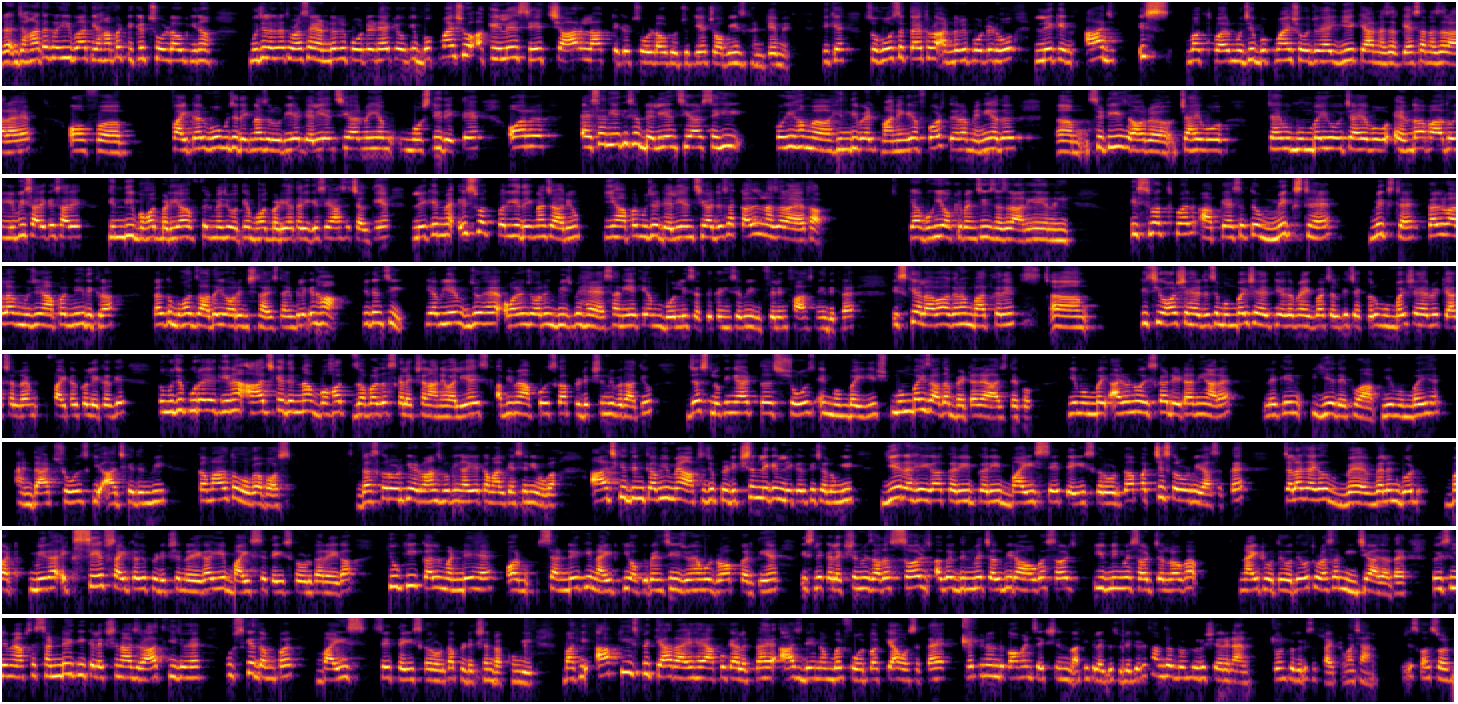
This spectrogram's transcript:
जहाँ तक रही बात यहाँ पर टिकट सोल्ड आउट की ना मुझे लग रहा है थोड़ा सा अंडर रिपोर्टेड है क्योंकि बुक माई शो अकेले से चार लाख टिकट सोल्ड आउट हो चुकी है चौबीस घंटे में। ठीक है? सो हो सकता है थोड़ा अंडर रिपोर्टेड हो लेकिन आज इस वक्त पर मुझे बुक माई शो जो है ये क्या नज़र कैसा नज़र आ रहा है ऑफ़ फाइटर uh, वो मुझे देखना ज़रूरी है। दिल्ली एनसीआर में ही हम मोस्टली देखते हैं। और ऐसा नहीं है कि सिर्फ़ दिल्ली एनसीआर से ही को ही हम uh, हिंदी बेल्ट मानेंगे। Of course there are many other cities और uh, चाहे वो चाहे वो मुंबई हो चाहे वो अहमदाबाद हो ये भी सारे के सारे हिंदी बहुत बढ़िया फ़िल्में जो होती हैं बहुत बढ़िया तरीके से यहाँ से चलती हैं। लेकिन मैं इस वक्त पर ये देखना चाह रही हूँ कि यहाँ पर मुझे दिल्ली एनसीआर जैसा कल नज़र आया था क्या वही ऑक्यूपेंसीज नज़र आ रही है या नहीं? इस वक्त पर आप कह सकते हो मिक्सड है मिक्सड है। कल वाला मुझे यहाँ पर नहीं दिख रहा। कल तो बहुत ज़्यादा ही ऑरेंज था इस टाइम पे लेकिन हाँ यू कैन सी कि अब ये जो है ऑरेंज ऑरेंज बीच में है ऐसा नहीं है कि हम बोल नहीं सकते कहीं से भी फीलिंग फास्ट नहीं दिख रहा है। इसके अलावा अगर हम बात करें आ, किसी और शहर जैसे मुंबई शहर की अगर मैं एक बार चल के चेक करूँ मुंबई शहर में क्या चल रहा है फाइटर को लेकर के तो मुझे पूरा यकीन है आज के दिन ना बहुत ज़बरदस्त कलेक्शन आने वाली है। इस, अभी मैं आपको इसका प्रिडिक्शन भी बताती हूँ। Just looking at the shows in Mumbai Mumbai ज़्यादा बेटर है आज देखो। ये मुंबई आई डोंट नो इसका डेटा नहीं आ रहा है लेकिन ये देखो आप ये मुंबई है एंड दैट शोज़ कि आज के दिन भी कमाल तो होगा बॉस दस करोड़ की एडवांस बुकिंग आई है, कमाल कैसे नहीं होगा? आज के दिन का भी मैं आपसे जो प्रिडिक्शन लेकिन लेकर के चलूँगी, ये रहेगा करीब करीब 22 से 23 करोड़ का 25 करोड़ भी जा सकता है। चला जाएगा तो वेल एंड गुड बट मेरा एक सेफ़ साइड का जो प्रिडिक्शन रहेगा, ये 22 से 23 करोड़ का रहेगा, क्योंकि कल मंडे है और संडे की नाइट की ऑक्यूपेंसी जो है वो ड्रॉप करती है, इसलिए कलेक्शन में ज़्यादा सर्ज अगर दिन में चल भी रहा होगा सर्ज इवनिंग में सर्ज चल रहा होगा नाइट होते होते वो थोड़ा सा नीचे आ जाता है। तो इसलिए मैं आपसे संडे की कलेक्शन आज रात की जो है, उसके दम पर 22 से 23 करोड़ का प्रोडिक्शन रखूँगी। बाकी आपकी इस पर क्या राय है? आपको क्या लगता है? आज डे नंबर फोर पर क्या हो सकता है? Let me know in the comment section बाकी like this video don't forget to share it and don't forget to subscribe to my channel store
